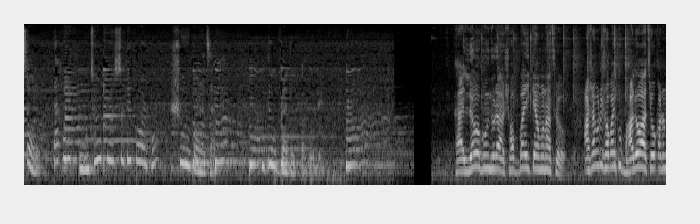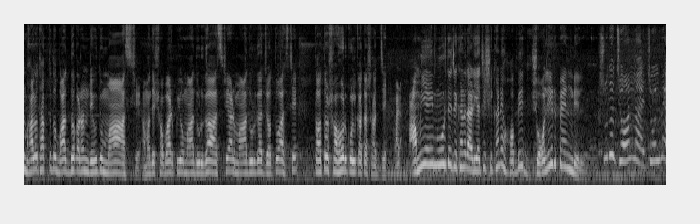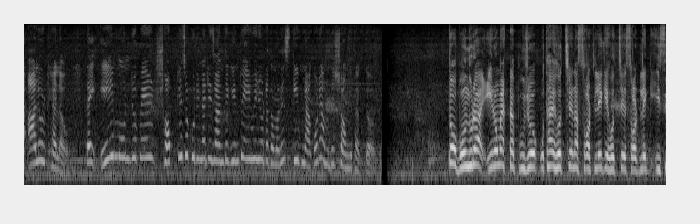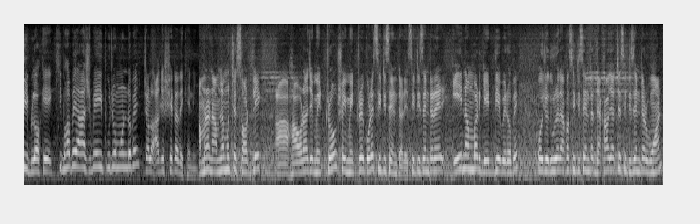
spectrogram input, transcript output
চলো তাহলে পুজোর প্রস্তুতি পর্ব শুরু করা যাক। দুর্গা দুর্গা বলে। হ্যালো বন্ধুরা, সবাই কেমন আছো? আশা করি সবাই খুব ভালো আছো, কারণ ভালো থাকতে তো বাধ্য, কারণ যেহেতু মা আসছে, আমাদের সবার প্রিয় মা দুর্গা আসছে, আর মা দুর্গা যত আসছে, তত শহর কলকাতা সাজছে। আর আমি এই মুহূর্তে যেখানে দাঁড়িয়ে আছি, সেখানে হবে জলের প্যান্ডেল। শুধু জল নয়, চলবে আলোর খেলাও। তাই এই মণ্ডপের সব কিছু খুঁটিনাটি জানতে কিন্তু এই ভিডিওটা তোমাদের স্কিপ না করে আমাদের সঙ্গে থাকতে হবে। তো বন্ধুরা, এরম একটা পুজো কোথায় হচ্ছে না সল্টলেকে হচ্ছে? সল্টলেক ইসি ব্লকে কীভাবে আসবে এই পুজো মণ্ডপে? চলো আগে সেটা দেখে নিই। আমরা নামলাম হচ্ছে সল্টলেক হাওড়া যে মেট্রো সেই মেট্রোয় করে সিটি সেন্টারে সিটি সেন্টারের এ নাম্বার গেট দিয়ে বেরোবে। ওই যে দূরে দেখো সিটি সেন্টার দেখাও যাচ্ছে সিটি সেন্টার ওয়ান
